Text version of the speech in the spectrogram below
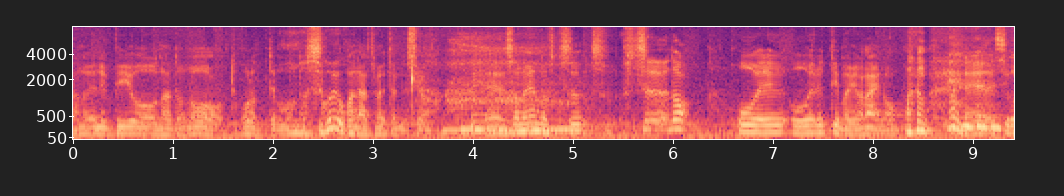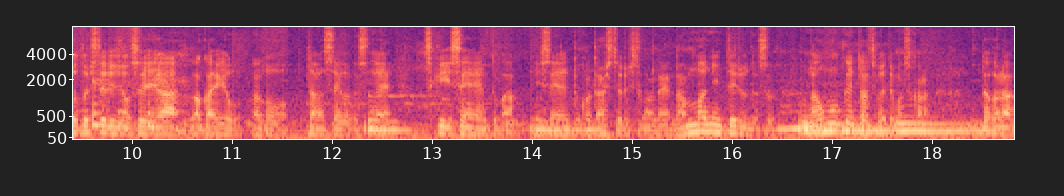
あの NPO などのところってものすごいお金集めてるんですよ。えー、その辺の普通普通の OL, OL って今言わない の、えー、仕事してる女性や若いあの男性がですね、うん、月1,000円とか2,000円とか出してる人がね何万人っているんです、うん、何億円と集めてますから、だから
